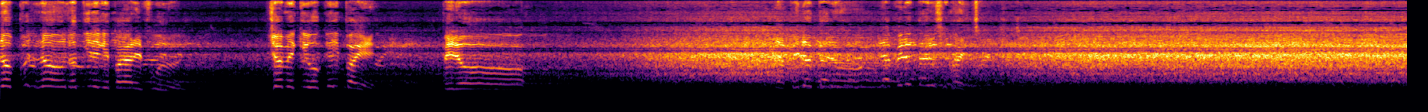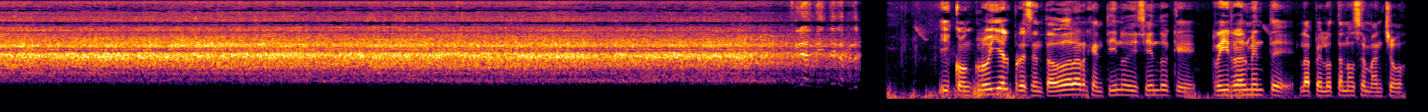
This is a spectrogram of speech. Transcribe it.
no, no, no tiene que pagar el fútbol. Yo me equivoqué y pagué. Pero la pelota no, la pelota no se mancha. Y concluye el presentador argentino diciendo que realmente la pelota no se manchó.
